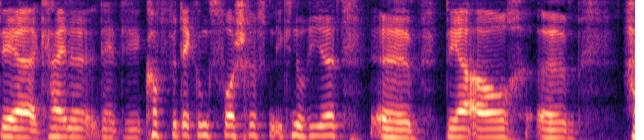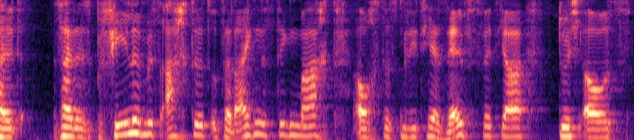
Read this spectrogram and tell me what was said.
der keine, der die Kopfbedeckungsvorschriften ignoriert, äh, der auch äh, halt seine Befehle missachtet und sein eigenes Ding macht. Auch das Militär selbst wird ja durchaus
